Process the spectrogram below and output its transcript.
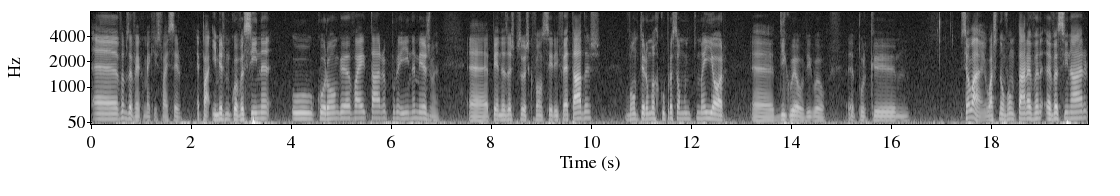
Uh, vamos a ver como é que isto vai ser. Epá, e mesmo com a vacina, o Coronga vai estar por aí na mesma. Uh, apenas as pessoas que vão ser infectadas vão ter uma recuperação muito maior. Uh, digo eu, digo eu. porque, sei lá, eu acho que não vão estar a, va a vacinar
